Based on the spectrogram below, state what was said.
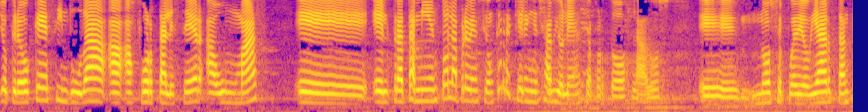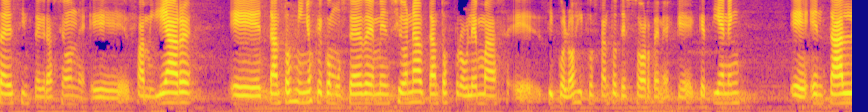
yo creo que sin duda a, fortalecer aún más el tratamiento, la prevención que requieren esa violencia por todos lados. Eh, no se puede obviar tanta desintegración eh, familiar, eh, tantos niños que como usted menciona, tantos problemas psicológicos, tantos desórdenes que, tienen. en tal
